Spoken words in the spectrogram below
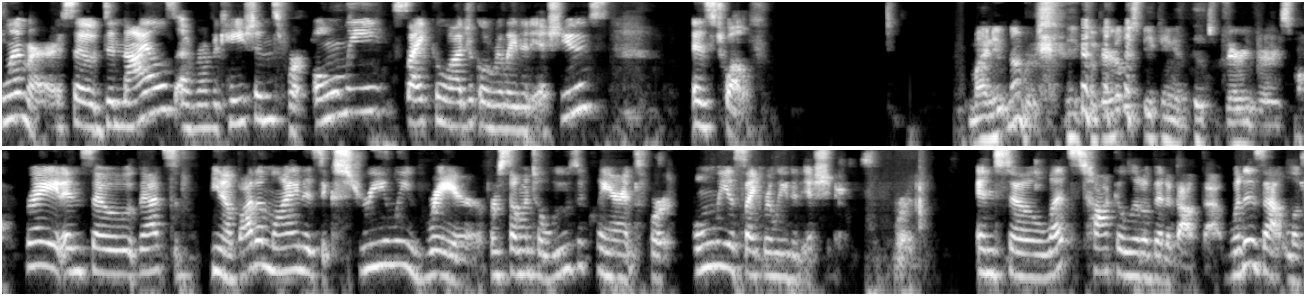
slimmer. So denials of revocations for only psychological related issues is 12 minute numbers. Comparatively speaking, it's very, very small. Right. And so that's, you know, bottom line is extremely rare for someone to lose a clearance for only a psych related issue. Right. And so let's talk a little bit about that. What does that look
